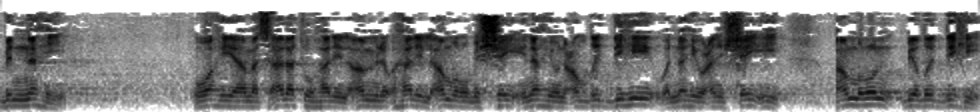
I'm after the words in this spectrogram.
بالنهي. وهي مسألة هل الأمر هل الأمر بالشيء نهي عن ضده؟ والنهي عن الشيء أمر بضده.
